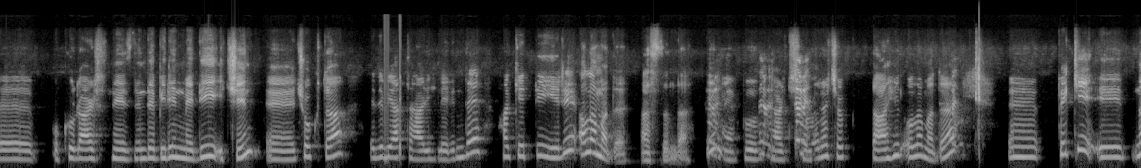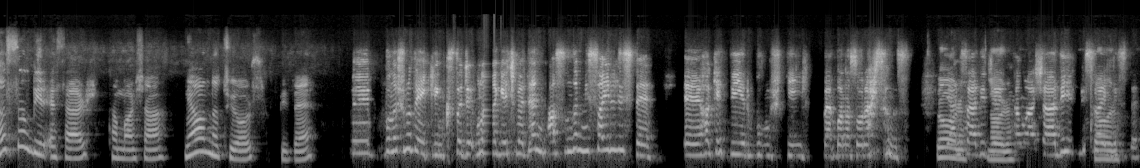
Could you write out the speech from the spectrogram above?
e, okurlar nezdinde bilinmediği için e, çok da edebiyat tarihlerinde hak ettiği yeri alamadı aslında. Değil evet. mi? Bu evet. tartışmalara evet. çok dahil olamadı. E, peki e, nasıl bir eser Tamaşa? Ne anlatıyor? Bize. E, buna şunu da ekleyeyim kısaca buna geçmeden. Aslında Misaillis de e, hak ettiği yeri bulmuş değil ben, bana sorarsanız. Doğru, yani sadece doğru. Tamaşa değil Misaillis de.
